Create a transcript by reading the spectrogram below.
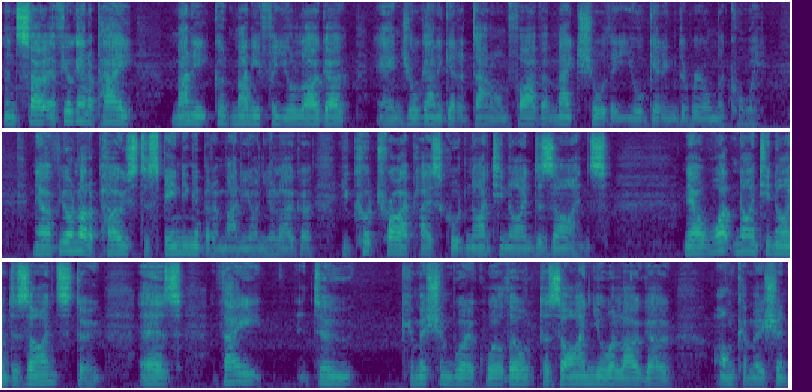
And so if you're going to pay money, good money for your logo and you're going to get it done on Fiverr, make sure that you're getting the real McCoy. Now, if you're not opposed to spending a bit of money on your logo, you could try a place called 99 Designs. Now, what 99 Designs do is they do commission work where they'll design you a logo on commission,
